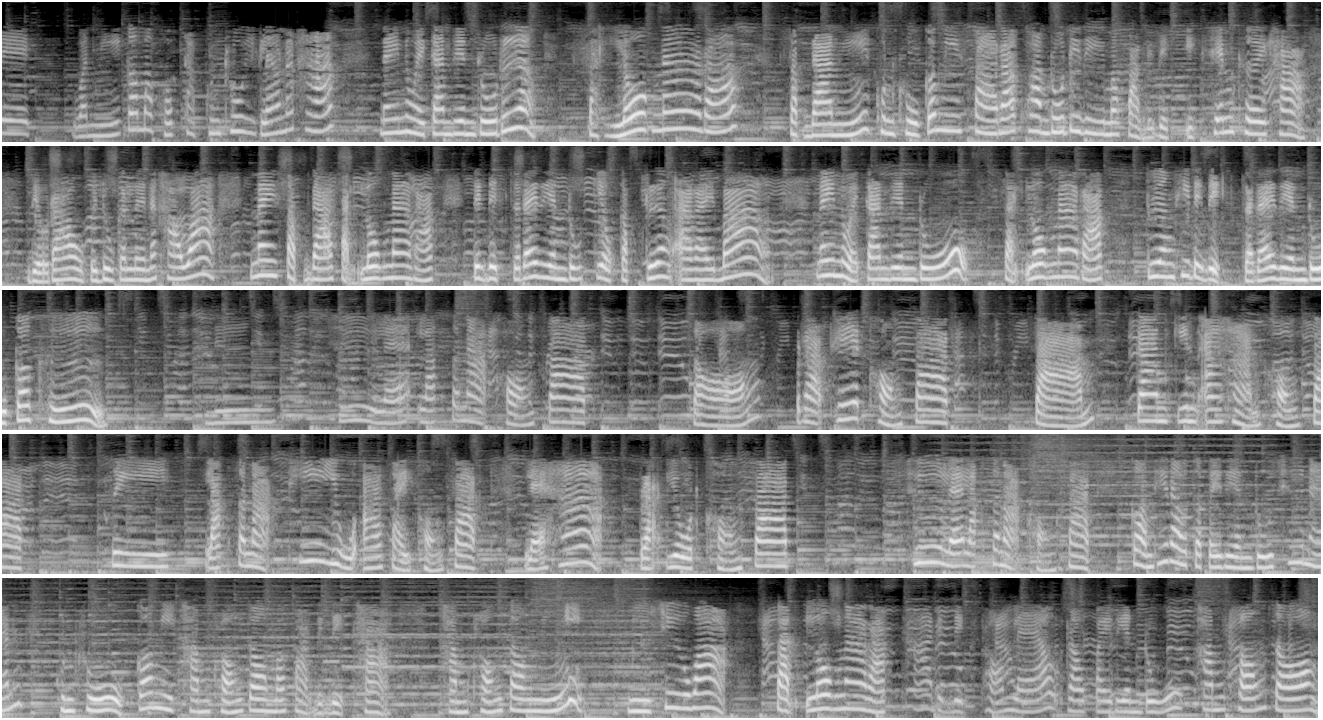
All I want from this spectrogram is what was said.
เด็กๆ วันนี้ก็มาพบกับคุณครูอีกแล้วนะคะ ในหน่วยการเรียนรู้เรื่อง สัตว์โลกน่ารัก สัปดาห์นี้คุณครูก็มีสาระความรู้ดีๆ มาฝากเด็กๆ อีกเช่นเคยค่ะ เดี๋ยวเราไปดูกันเลยนะคะว่า ในสัปดาห์สัตว์โลกน่ารัก เด็กๆ จะได้เรียนรู้เกี่ยวกับเรื่องอะไรบ้าง ในหน่วยการเรียนรู้ สัตว์โลกน่ารัก เรื่องที่เด็กๆ จะได้เรียนรู้ก็คือ 1. ละลักษณะของสัตว์ 2. ประเภทของสัตว์ 3. การกินอาหารของสัตว์ 4. ลักษณะที่อยู่อาศัยของสัตว์ และ 5. ประโยชน์ของสัตว์ ชื่อและลักษณะของสัตว์ ก่อนที่เราจะไปเรียนรู้ชื่อนั้น คุณครูก็มีคำคล้องจองมาฝากเด็กๆค่ะคำคล้องจองนี้ มีชื่อว่า สัตว์โลกน่ารัก ถ้าเด็กๆพร้อมแล้ว เราไปเรียนรู้คำคล้องจอง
